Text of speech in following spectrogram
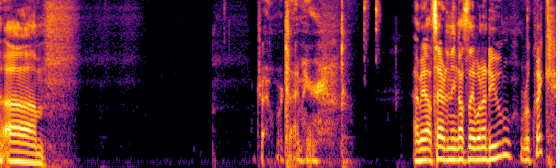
Um, try one more time here. I mean, have anything else they want to do, real quick,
